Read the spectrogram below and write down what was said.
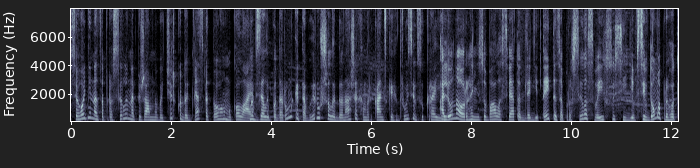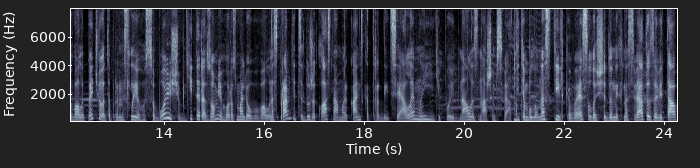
Сьогодні нас запросили на піжамну вечірку до Дня Святого Миколая. Ми взяли подарунки та вирушили до наших американських друзів з України. Альона організувала свято для дітей та запросила своїх сусідів. Всі вдома приготували печиво та принесли його з собою, щоб діти разом його розмальовували. Насправді це дуже класна американська традиція, але ми її поєднали з нашим святом. Дітям було настільки весело, що до них на свято завітав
